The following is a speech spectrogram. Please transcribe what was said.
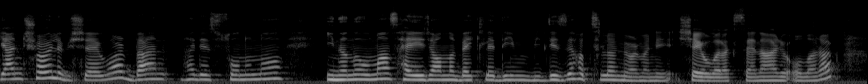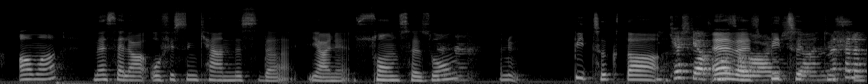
Yani şöyle bir şey var. Ben hadi sonunu inanılmaz heyecanla beklediğim bir dizi hatırlamıyorum hani şey olarak senaryo olarak. Ama mesela Office'in kendisi de yani son sezon hani bir tık daha Keşke evet yapmasalarmış bir tık yani. düşün. Mesela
